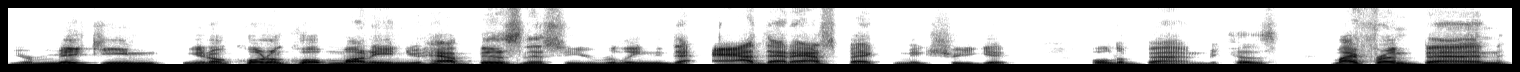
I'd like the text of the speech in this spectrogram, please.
you're making, you know, quote unquote money and you have business and you really need to add that aspect, make sure you get hold of Ben because my friend Ben,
